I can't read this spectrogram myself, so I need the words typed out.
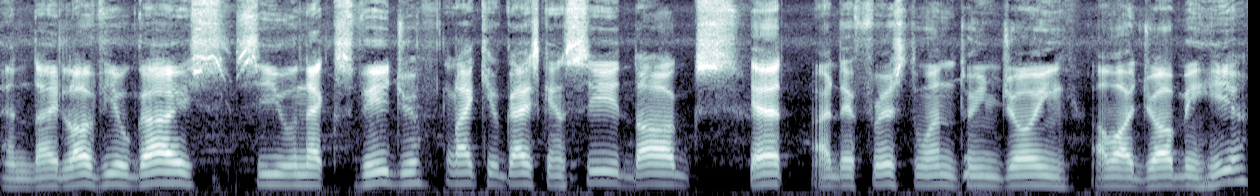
and i love you guys. See you next video. Like you guys can see dogs cat are the first one to enjoying our job in here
